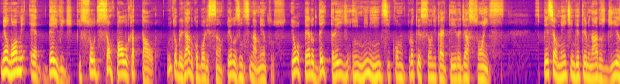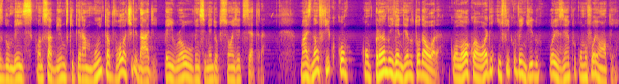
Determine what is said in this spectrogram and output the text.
Meu nome é David e sou de São Paulo, capital. Muito obrigado, Kobori-san, pelos ensinamentos. Eu opero day trade em mini índice como proteção de carteira de ações, especialmente em determinados dias do mês, quando sabemos que terá muita volatilidade, payroll, vencimento de opções, etc. Mas não fico com, comprando e vendendo toda hora. Coloco a ordem e fico vendido, por exemplo, como foi ontem,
